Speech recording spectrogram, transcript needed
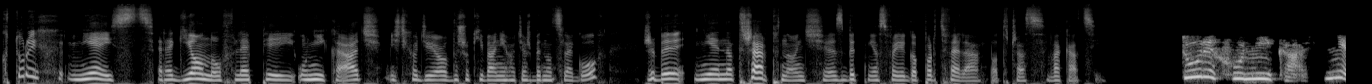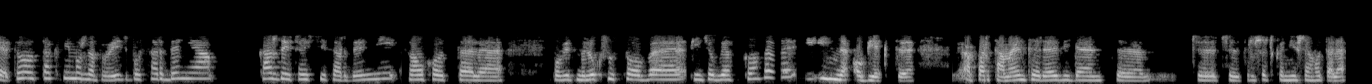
Których miejsc, regionów lepiej unikać, jeśli chodzi o wyszukiwanie chociażby noclegów, żeby nie nadszarpnąć zbytnio swojego portfela podczas wakacji? Których unikać? Nie, to tak nie można powiedzieć, bo Sardynia, w każdej części Sardynii są hotele powiedzmy luksusowe, pięciogwiazdkowe i inne obiekty, apartamenty, rezydence czy, czy troszeczkę niższe hotele.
